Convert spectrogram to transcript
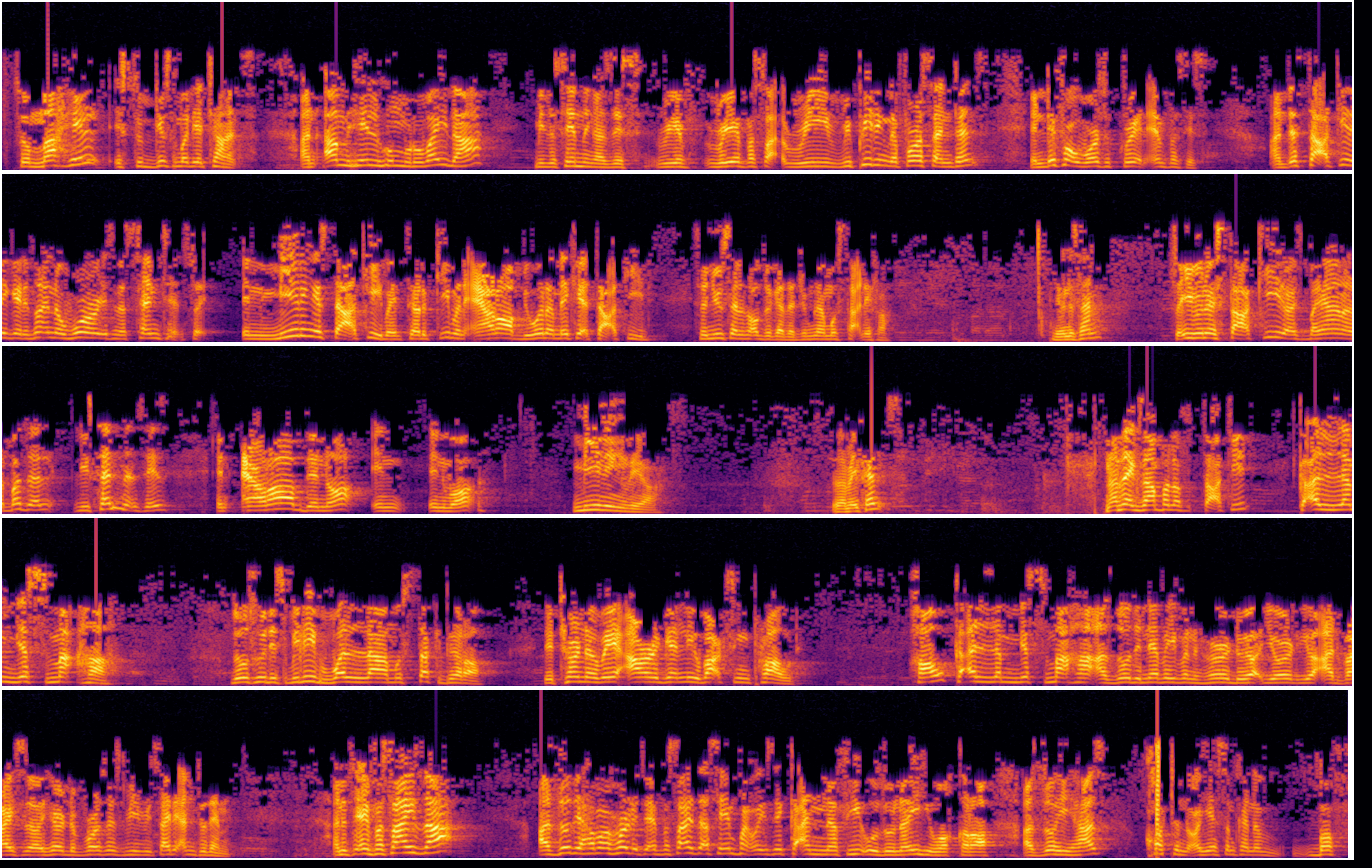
So mahil is to give somebody a chance. And amhilhum ruwaida means the same thing as this. Re re re repeating the first sentence in different words to create emphasis. And this ta'qid again is not in a word, it's in a sentence. So in meaning is ta'qid, but in tarqib and i'rab, you want to make it ta'qid. It's a new sentence altogether, jumla musta'nifa. You understand? So even as ta'kid, as bayan al-badal, these sentences, in i'rab they're not, in, in what? Meaning they are. Does that make sense? Another example of ta'kid, كَأَلَّمْ يَسْمَعْهَا Those who disbelieve, وَلَّا مُسْتَكْبِرَ They turn away arrogantly, waxing proud. How? كَأَلَّمْ يَسْمَعْهَا As though they never even heard your, your, your advice or heard the verses being recited unto them. And to emphasize that, as though they haven't heard it, to emphasize that same point where you say, كَأَنَّ فِي أُذُنَيْهِ وَقْرَى As though he has cotton or he has some kind of buff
